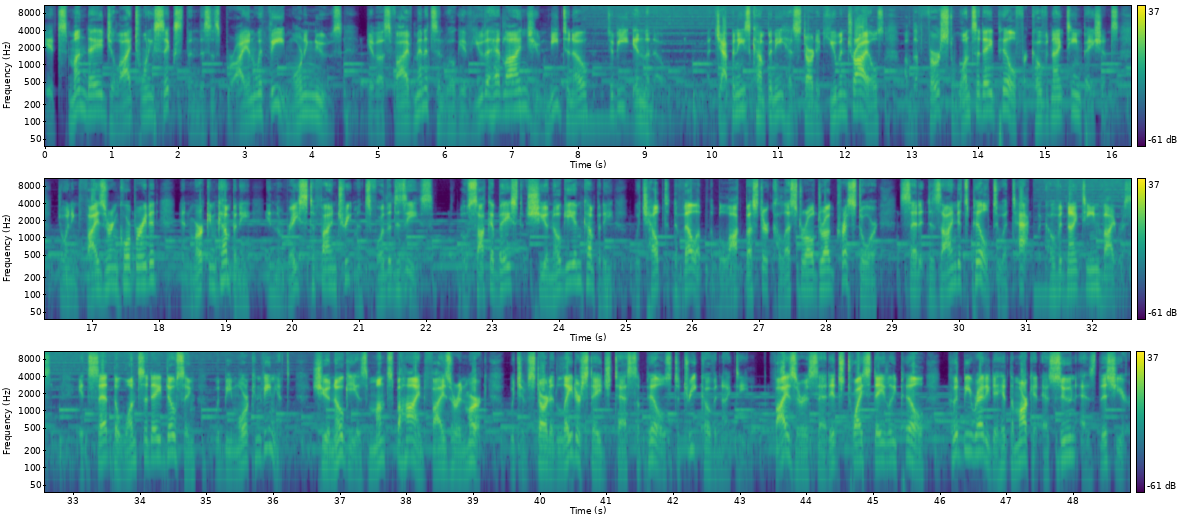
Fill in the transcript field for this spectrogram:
It's Monday, July 26th, and this is Brian with the Morning News. Give us five minutes and we'll give you the headlines you need to know to be in the know. A Japanese company has started human trials of the first once a day pill for COVID 19 patients, joining Pfizer Incorporated and Merck and Company in the race to find treatments for the disease. Osaka based Shionogi and Company, which helped develop the blockbuster cholesterol drug Crestor, said it designed its pill to attack the COVID 19 virus. It said the once a day dosing would be more convenient. Shionogi is months behind Pfizer and Merck, which have started later stage tests of pills to treat COVID 19. Pfizer has said its twice daily pill could be ready to hit the market as soon as this year.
